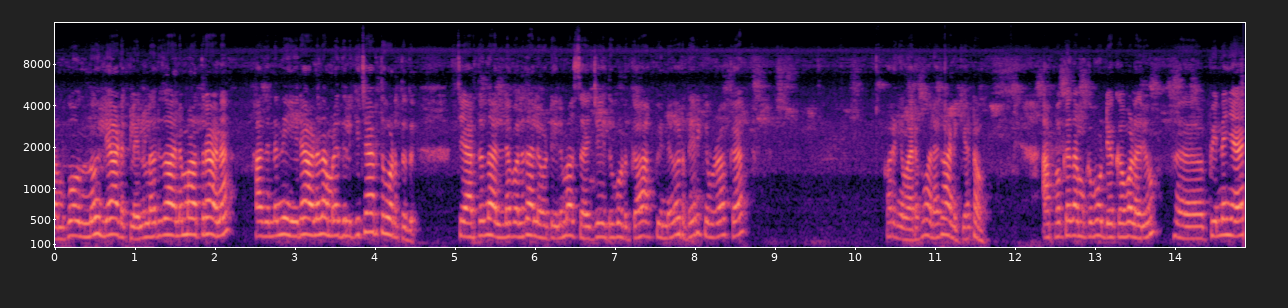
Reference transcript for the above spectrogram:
നമുക്ക് ഒന്നുമില്ല അടുക്കളയിലുള്ള ഒരു സാധനം മാത്രമാണ് അതിന്റെ നീരാണ് നമ്മൾ ഇതിലേക്ക് ചേർത്ത് കൊടുത്തത്. ചേർത്ത് നല്ലപോലെ തലോട്ടിയിൽ മസാജ് ചെയ്ത് കൊടുക്കുക. പിന്നെ വെറുതെ ഇരിക്കുമ്പോഴൊക്കെ കുരങ്ങന്മാരെ പോലെ കാണിക്കുക കേട്ടോ. അപ്പോൾ ഒക്കെ നമുക്ക് മുടിയൊക്കെ വളരും. പിന്നെ ഞാൻ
